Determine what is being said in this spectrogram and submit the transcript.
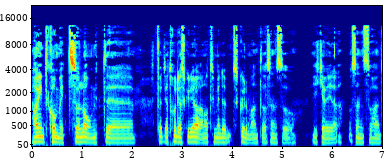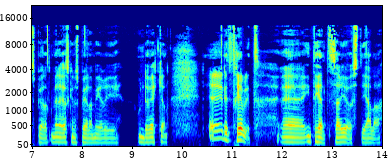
Jag har inte kommit så långt. För att jag trodde jag skulle göra någonting men det skulle man inte och sen så gick jag vidare. Och sen så har jag inte spelat, men jag ska nu spela mer i, under veckan. Det är lite trevligt. Eh, inte helt seriöst i alla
